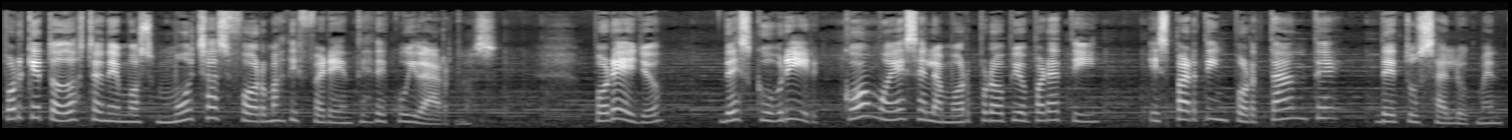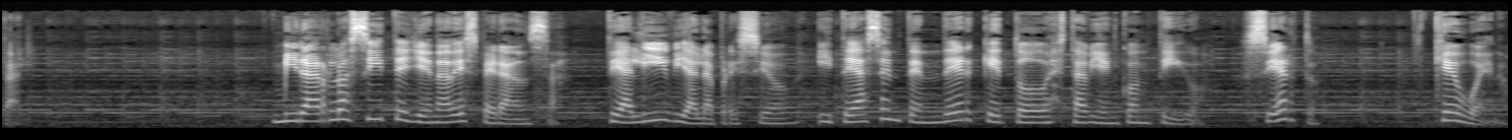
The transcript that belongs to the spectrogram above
porque todos tenemos muchas formas diferentes de cuidarnos. Por ello, descubrir cómo es el amor propio para ti es parte importante de tu salud mental. Mirarlo así te llena de esperanza, te alivia la presión y te hace entender que todo está bien contigo, ¿cierto? Qué bueno.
